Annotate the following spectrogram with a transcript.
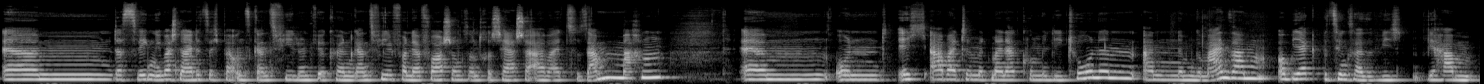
Ähm, deswegen überschneidet sich bei uns ganz viel und wir können ganz viel von der Forschungs- und Recherchearbeit zusammen machen. Ähm, und ich arbeite mit meiner Kommilitonin an einem gemeinsamen Objekt, beziehungsweise wir, wir haben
